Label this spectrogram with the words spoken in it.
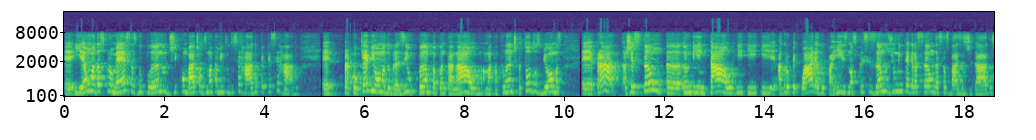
é, e é uma das promessas do plano de combate ao desmatamento do Cerrado, PP Cerrado. É, para qualquer bioma do Brasil, Pampa, Pantanal, Mata Atlântica, todos os biomas, é, para a gestão uh, ambiental e, e, e agropecuária do país, nós precisamos de uma integração dessas bases de dados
